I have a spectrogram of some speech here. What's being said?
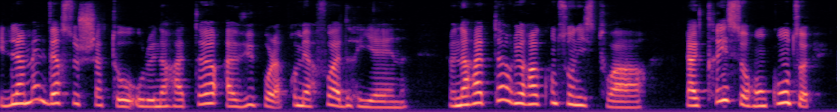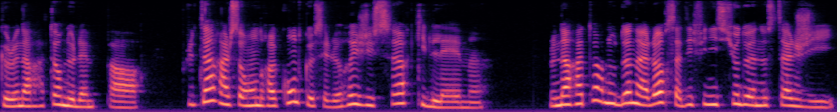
Ils l'amènent vers ce château où le narrateur a vu pour la première fois Adrienne. Le narrateur lui raconte son histoire. L'actrice se rend compte que le narrateur ne l'aime pas. Plus tard, elle se rendra compte que c'est le régisseur qui l'aime. Le narrateur nous donne alors sa définition de la nostalgie.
